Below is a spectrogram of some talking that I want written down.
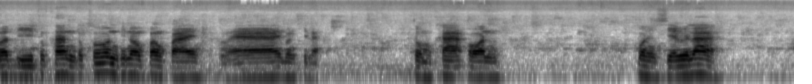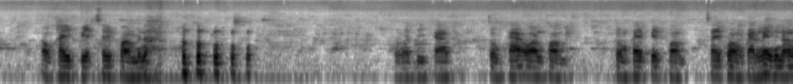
วัสดีทุกท่านทุกคนพี่น้องป้องไปแหมเบิ่งสิละต้มคาออนบ่ให้เสียเวลา เอาไข่เป็ดใส่ความไปหน่อยสวัสดีครับต้มคาออนพร้อมต้มไข่เป็ดพร้อม ใส่พร้อมกันเลยพี่น้อง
